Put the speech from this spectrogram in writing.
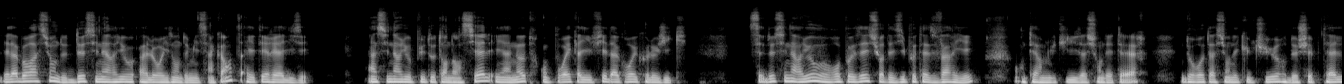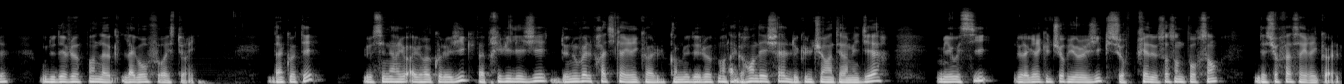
L'élaboration de deux scénarios à l'horizon 2050 a été réalisée. Un scénario plutôt tendanciel et un autre qu'on pourrait qualifier d'agroécologique. Ces deux scénarios vont reposer sur des hypothèses variées en termes d'utilisation des terres, de rotation des cultures, de cheptels ou de développement de l'agroforesterie. D'un côté, le scénario agroécologique va privilégier de nouvelles pratiques agricoles, comme le développement à grande échelle de cultures intermédiaires, mais aussi de l'agriculture biologique sur près de 60% des surfaces agricoles.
